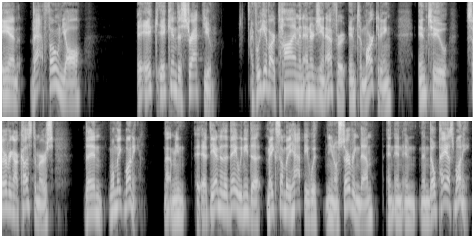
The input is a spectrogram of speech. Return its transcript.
and that phone, y'all, it, it, it can distract you if we give our time and energy and effort into marketing, into serving our customers, then we'll make money. I mean, at the end of the day, we need to make somebody happy with, you know, serving them and and and, and they'll pay us money.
